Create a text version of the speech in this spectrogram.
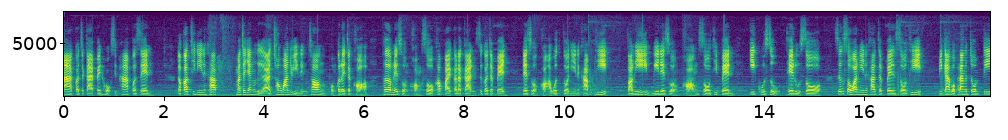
15 ก็จะกลายเป็น 65%แล้วก็ทีนี้นะครับ มันจะยังเหลือช่องว่างอยู่อีกหนึ่งช่อง ผมก็เลยจะขอเพิ่มในส่วนของโซเข้าไปก็แล้วกัน ซึ่งก็จะเป็นในส่วนของอาวุธตัวนี้นะครับ ที่ตอนนี้มีในส่วนของโซที่เป็นอิคุสุเทรุโซซึ่งโซอันนี้นะครับจะเป็นโซที่ มีการบวกพลังโจมตี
